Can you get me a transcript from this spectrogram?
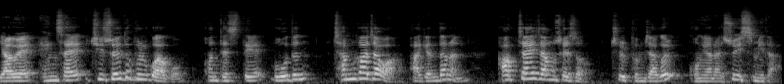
야외 행사의 취소에도 불구하고 콘테스트의 모든 참가자와 파견단은 각자의 장소에서 출품작을 공연할 수 있습니다.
